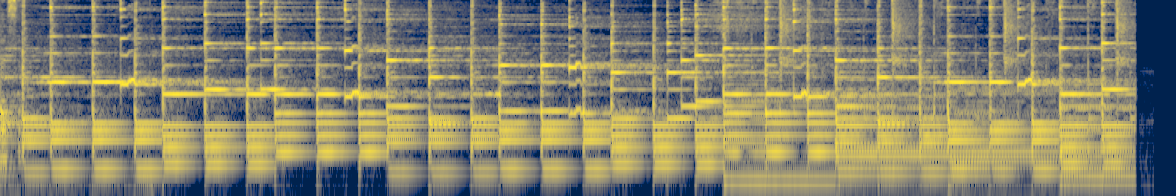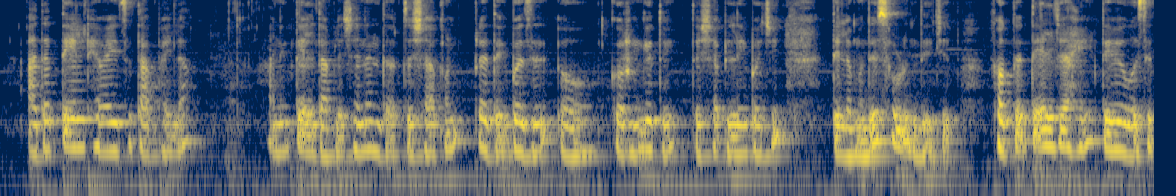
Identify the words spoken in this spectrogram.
तसं. आता तेल ठेवायचं तापायला आणि तेल तापल्याच्यानंतर जशा जशी आपण प्रत्येक भजी करून घेतो आहे तशी आपल्याला ही भजी तेलामध्ये सोडून द्यायची फक्त तेल जे आहे ते व्यवस्थित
